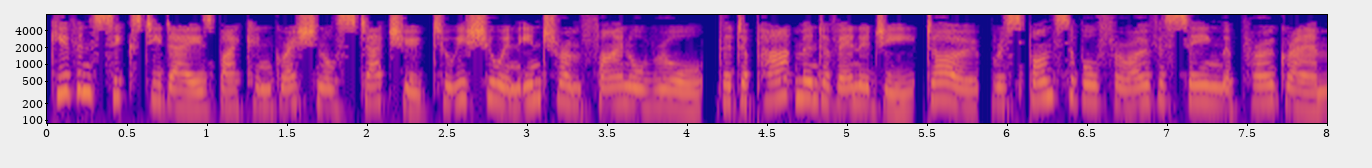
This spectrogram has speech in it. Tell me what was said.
Given 60 days by congressional statute to issue an interim final rule, the Department of Energy DOE, responsible for overseeing the program,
